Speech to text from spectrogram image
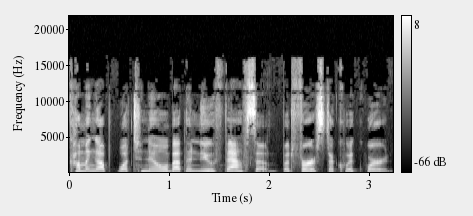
Coming up, what to know about the new FAFSA. But first, a quick word.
